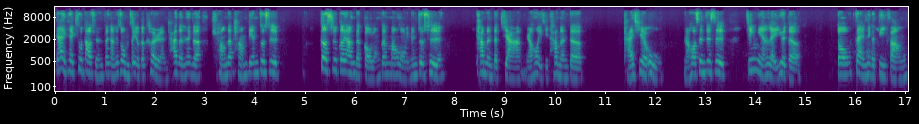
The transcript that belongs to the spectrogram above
大家也可以 Q 道全分享，就是我们这有个客人，他的那个床的旁边就是各式各样的狗笼跟猫笼，里面就是他们的家，然后以及他们的。排泄物，然后甚至是经年累月的都在那个地方，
